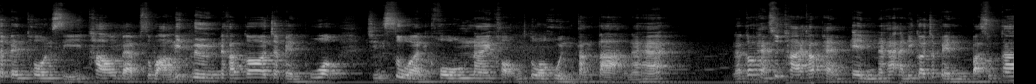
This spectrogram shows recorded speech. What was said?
จะเป็นโทนสีเทาแบบสว่างนิดนึงนะครับ ก็จะเป็นพวกชิ้นส่วนโครงในของตัวหุ่นต่างๆนะฮะแล้วก็แผงสุดท้ายครับแผง N นะฮะอันนี้ก็จะเป็นบาซูก้า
